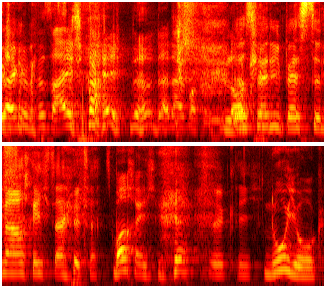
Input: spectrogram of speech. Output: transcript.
Danke fürs Einschalten. Und dann einfach Das blocken. wäre die beste Nachricht, Alter. Das mache ich. Wirklich. No-Jog.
